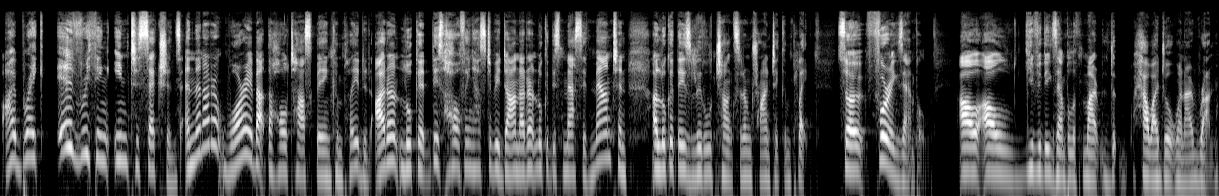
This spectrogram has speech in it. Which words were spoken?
I break everything into sections and then I don't worry about the whole task being completed. I don't look at this whole thing has to be done. I don't look at this massive mountain. I look at these little chunks that I'm trying to complete. So, for example, I'll, I'll give you the example of my the, how I do it when I run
